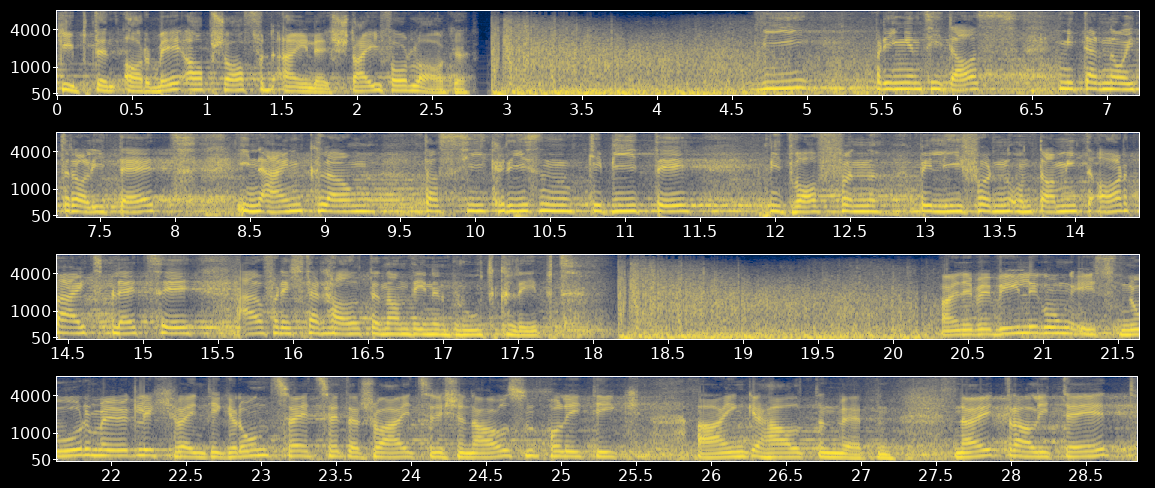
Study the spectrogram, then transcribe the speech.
gibt den Armeeabschaffen eine Steilvorlage. Wie bringen Sie das mit der Neutralität in Einklang, dass Sie Krisengebiete mit Waffen beliefern und damit Arbeitsplätze aufrechterhalten, an denen Blut klebt? Eine Bewilligung ist nur möglich, wenn die Grundsätze der schweizerischen Außenpolitik eingehalten werden. Neutralität,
